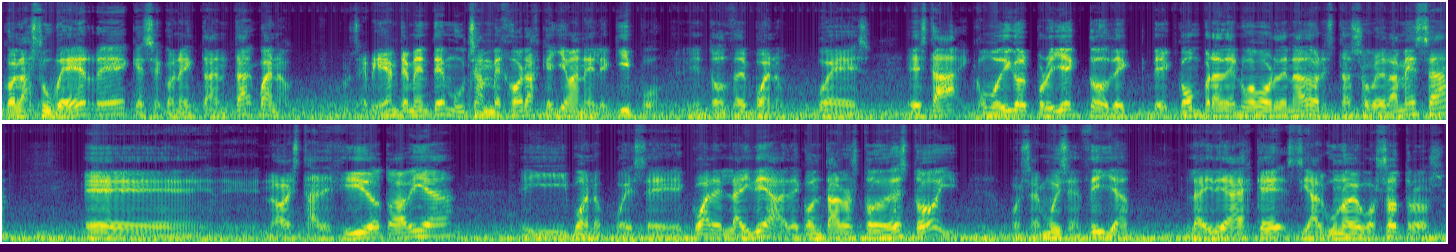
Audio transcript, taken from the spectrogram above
con las VR que se conectan. Tal. Bueno, pues evidentemente muchas mejoras que llevan el equipo. Entonces, bueno, pues está, como digo, el proyecto de, compra de nuevo ordenador está sobre la mesa. Eh, no está decidido todavía. Y bueno, pues eh, ¿cuál es la idea de contaros todo esto hoy? Pues es muy sencilla. La idea es que si alguno de vosotros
